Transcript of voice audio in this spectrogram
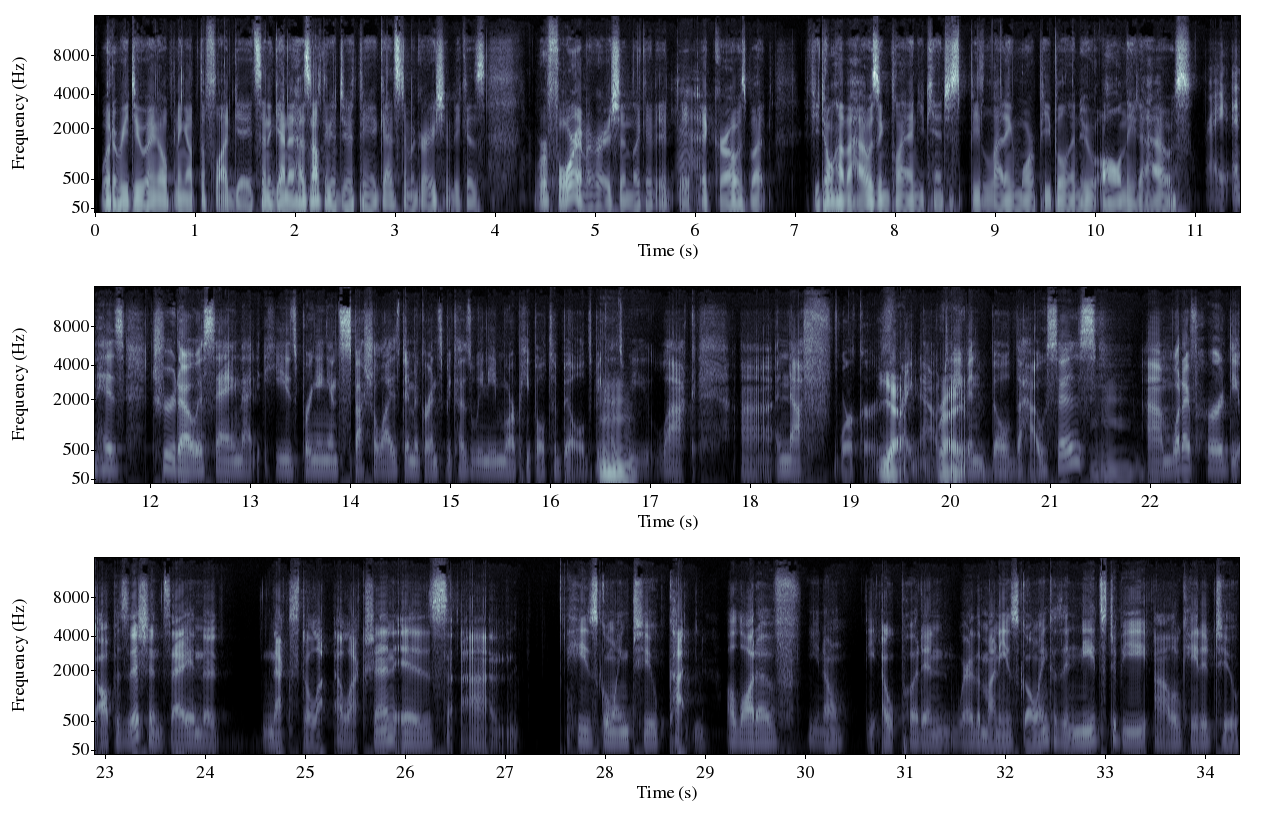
what are we doing opening up the floodgates? And again, it has nothing to do with being against immigration because we're for immigration. Like it it, Yeah. it, it grows, but if you don't have a housing plan, you can't just be letting more people in who all need a house. right? And his Trudeau is saying that he's bringing in specialized immigrants because we need more people to build because Mhm. we lack uh, enough workers Yeah, right now right. to even build the houses. Um, what I've heard the opposition say in the next ele- election is um, he's going to cut a lot of you know the output and where the money is going because it needs to be allocated to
